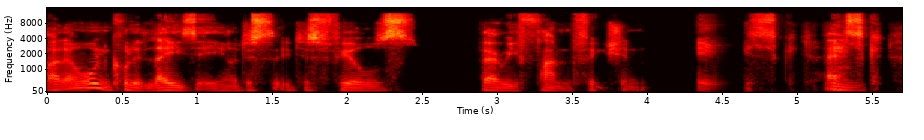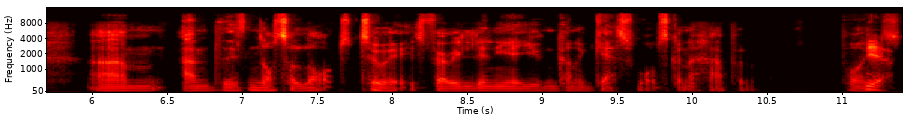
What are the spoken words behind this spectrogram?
I don't wouldn't call it lazy. I just it just feels very fan fiction esque esque. Um, and there's not a lot to it. It's very linear. You can kind of guess what's going to happen. Points.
